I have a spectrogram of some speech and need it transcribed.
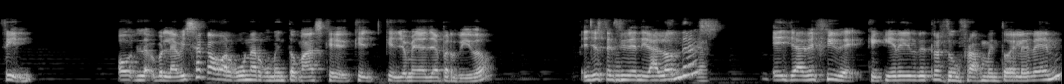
Fin. ¿O ¿Le habéis sacado algún argumento más que, que- que yo me haya perdido? Ellos deciden ir a Londres, ella decide que quiere ir detrás de un fragmento del Edén,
